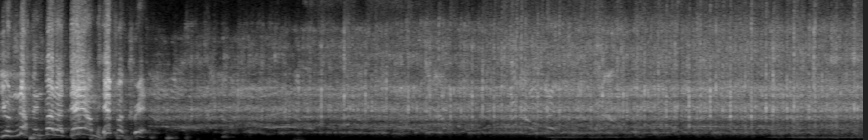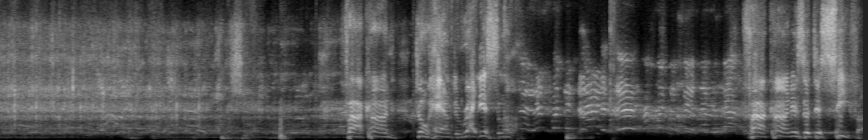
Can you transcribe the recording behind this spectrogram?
You're nothing but a damn hypocrite. Farrakhan don't have the right Islam. Farrakhan is a deceiver.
